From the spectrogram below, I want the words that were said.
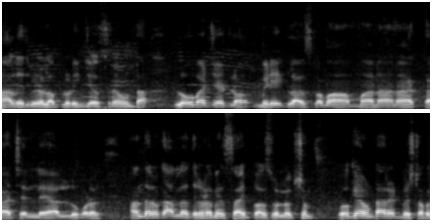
నాలుగైదు వీడియోలు అప్లోడింగ్ చేస్తూనే ఉంటా. లో బడ్జెట్లో మిడిల్ క్లాస్లో మా అమ్మ నాన్న అక్క చెల్లె అల్లు కూడా అందరూ కార్లో తిరగడమే సైడ్ క్లాస్ లక్ష్యం. ఓకే ఉంటారు బెస్ట్ ఆఫ్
